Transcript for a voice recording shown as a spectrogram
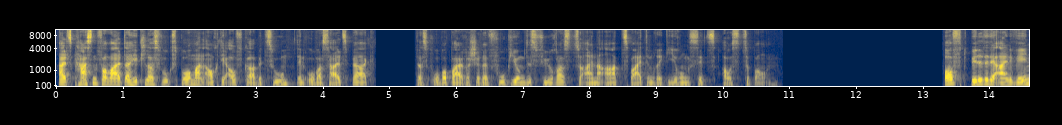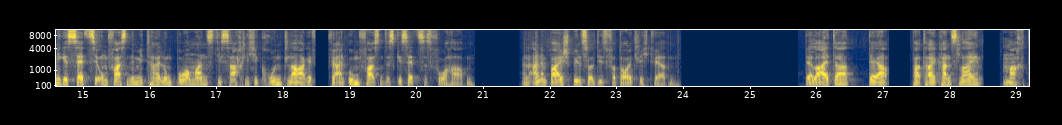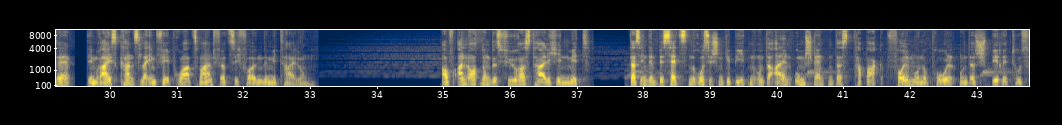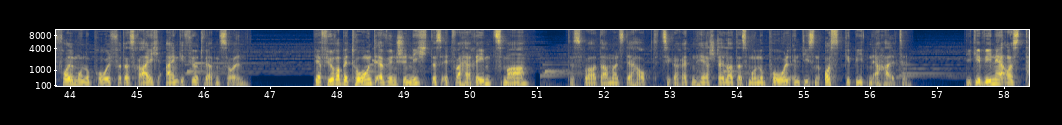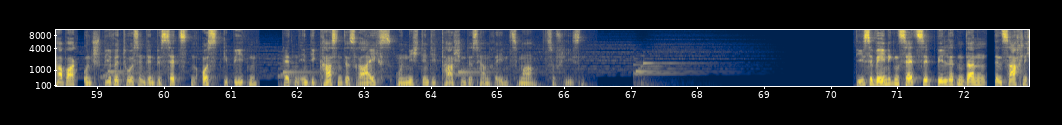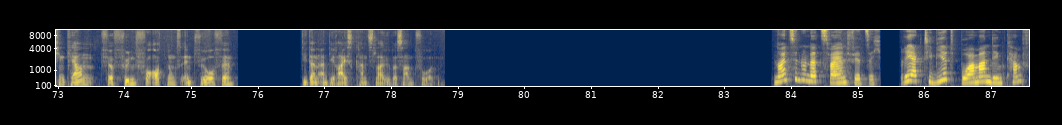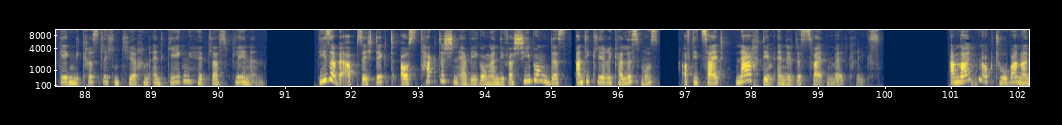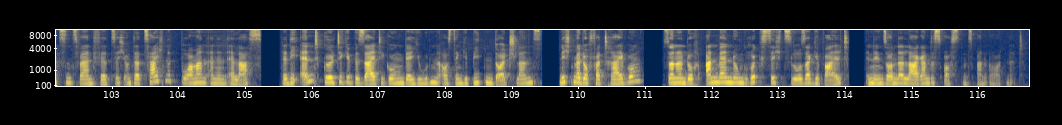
Als Kassenverwalter Hitlers wuchs Bormann auch die Aufgabe zu, den Obersalzberg, das oberbayerische Refugium des Führers, zu einer Art zweitem Regierungssitz auszubauen. Oft bildete eine wenige Sätze umfassende Mitteilung Bormanns die sachliche Grundlage für ein umfassendes Gesetzesvorhaben. An einem Beispiel soll dies verdeutlicht werden. Der Leiter der Parteikanzlei machte dem Reichskanzler im Februar 42 folgende Mitteilung. Auf Anordnung des Führers teile ich Ihnen mit, dass in den besetzten russischen Gebieten unter allen Umständen das Tabak-Vollmonopol und das Spiritus-Vollmonopol für das Reich eingeführt werden sollen. Der Führer betont, er wünsche nicht, dass etwa Herr Remzmar, das war damals der Hauptzigarettenhersteller, das Monopol in diesen Ostgebieten erhalte. Die Gewinne aus Tabak und Spiritus in den besetzten Ostgebieten hätten in die Kassen des Reichs und nicht in die Taschen des Herrn Remsmar zu fließen. Diese wenigen Sätze bildeten dann den sachlichen Kern für fünf Verordnungsentwürfe, die dann an die Reichskanzlei übersandt wurden. (1942) reaktiviert Bormann den Kampf gegen die christlichen Kirchen entgegen Hitlers Plänen. Dieser beabsichtigt aus taktischen Erwägungen die Verschiebung des Antiklerikalismus auf die Zeit nach dem Ende des Zweiten Weltkriegs. Am 9. Oktober 1942 unterzeichnet Bormann einen Erlass, der die endgültige Beseitigung der Juden aus den Gebieten Deutschlands nicht mehr durch Vertreibung, sondern durch Anwendung rücksichtsloser Gewalt in den Sonderlagern des Ostens anordnet.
